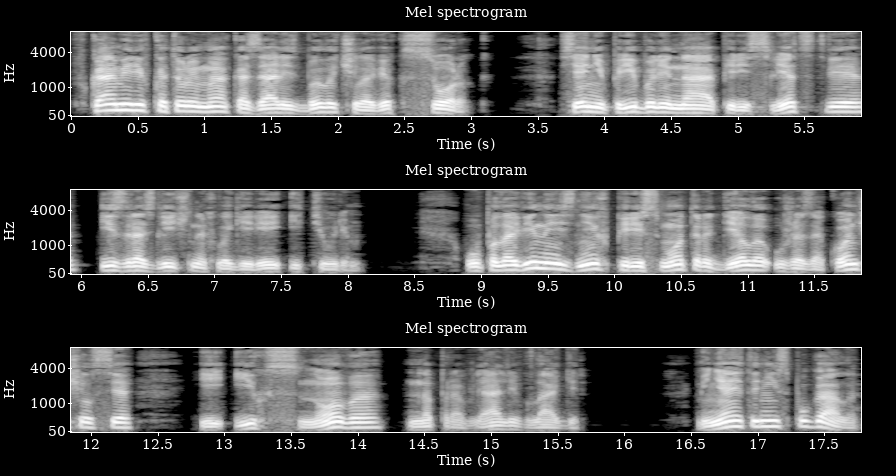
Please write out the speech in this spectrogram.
В камере, в которой мы оказались, было человек сорок. Все они прибыли на переследствие из различных лагерей и тюрем. У половины из них пересмотр дела уже закончился, и их снова направляли в лагерь. Меня это не испугало.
